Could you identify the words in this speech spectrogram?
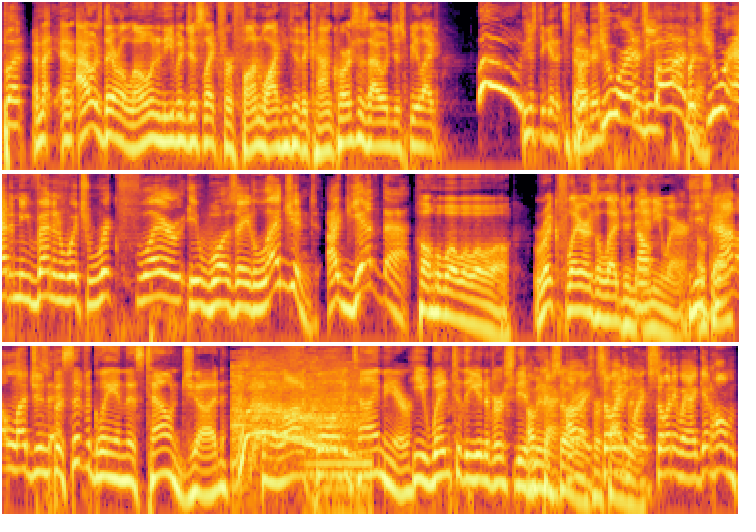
But and I, and I was there alone, and even just like for fun, walking through the concourses, I would just be like, "Woo!" just to get it started. But you were at it's an fun. but you were at an event in which Ric Flair it was a legend. I get that. whoa, whoa, whoa, whoa, whoa! Ric Flair is a legend anywhere. He's okay? not a legend. Specifically in this town, Judd. Spent a lot of quality time here. He went to the University of Okay. Minnesota All right. for So five anyway, minutes. so anyway, I get home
